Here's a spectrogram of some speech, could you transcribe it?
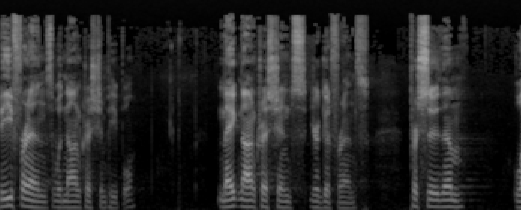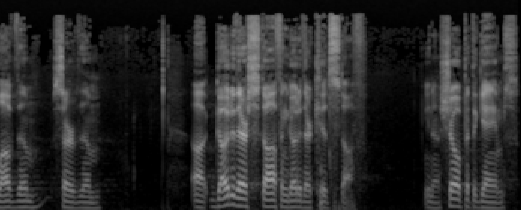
be friends with non Christian people. Make non Christians your good friends. Pursue them, love them, serve them. Uh, go to their stuff and go to their kids' stuff. You know, show up at the games.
